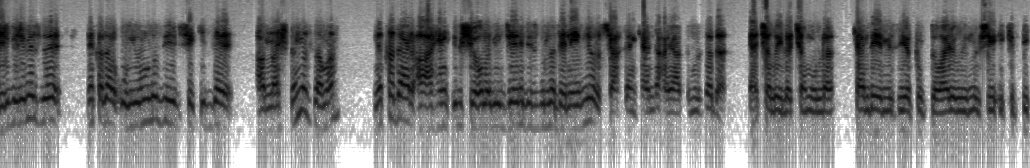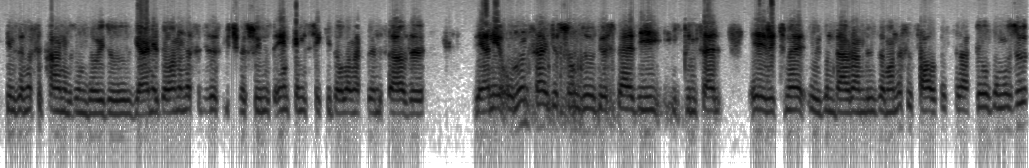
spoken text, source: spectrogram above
Birbirimizle ne kadar uyumlu bir şekilde anlaştığımız zaman ne kadar ahenkli bir şey olabileceğini biz burada deneyimliyoruz şahsen kendi hayatımızda da. Yani çalıyla çamurla kendi evimizi yapıp doğayla uyumlu bir şey ekip bittiğimizde nasıl karnımızın doyduğu, yani doğanın nasıl bize içme suyumuzu en temiz şekilde olanaklarını sağladığı, yani onun sadece sunduğu, gösterdiği iklimsel e, ritme uygun davrandığın zaman nasıl sağlıklı sıhhatli olduğumuzu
